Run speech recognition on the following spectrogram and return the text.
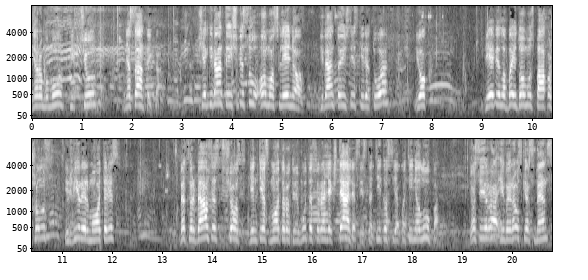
neramumu, pikčiu, nesantaika. Šie gyventojai iš visų Omo slėnio gyventojų išsiskiria tuo, jog dėvi labai įdomus papašalus ir vyrai ir moteris, bet svarbiausias šios genties moterų atributas yra lėkštelės įstatytos į apatinę lūpą. Jos yra įvairaus kersmens,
